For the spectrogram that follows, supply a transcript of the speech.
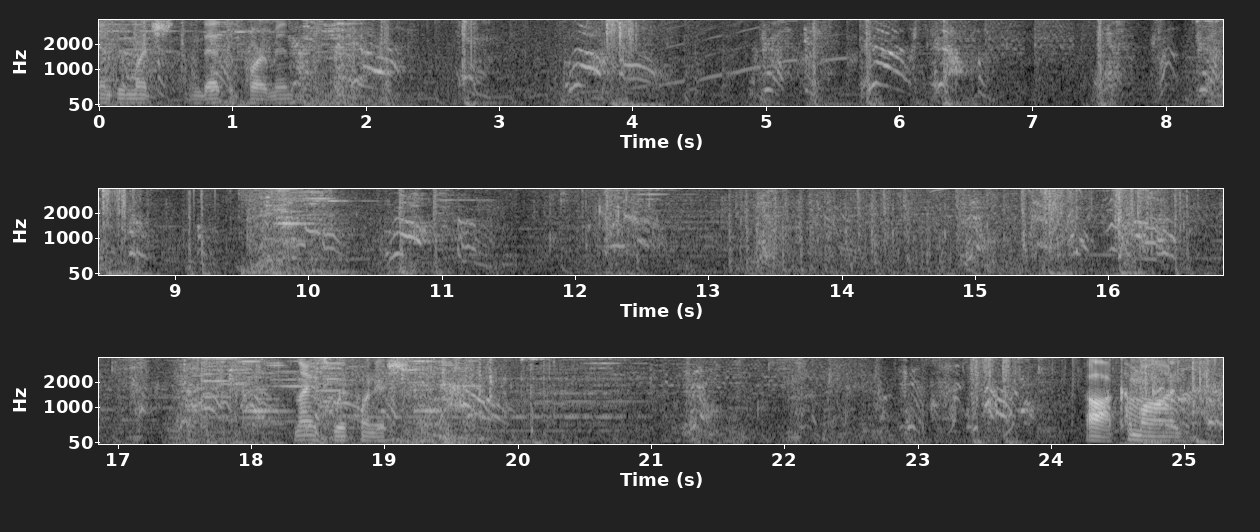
Can't do much in that department. Nice whip punish. Aw, come on.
